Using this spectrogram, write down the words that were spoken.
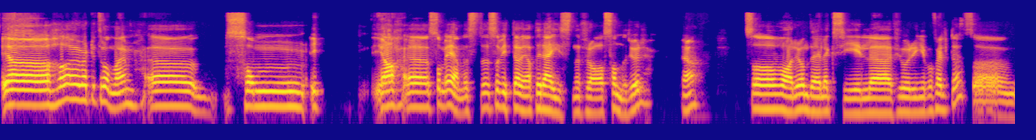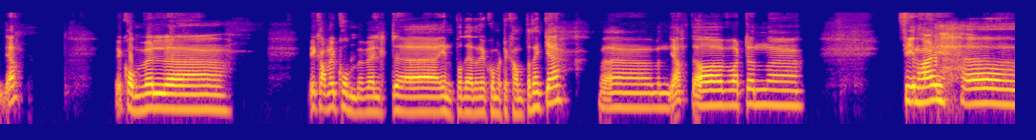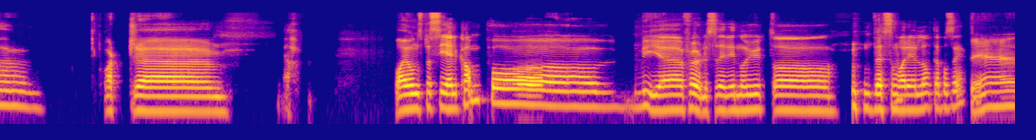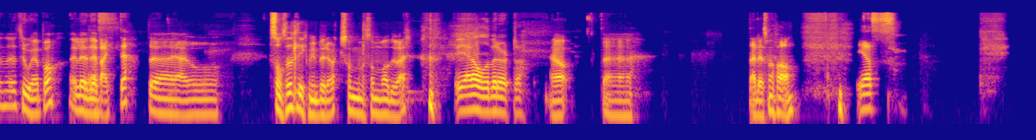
Jeg har vært i Trondheim uh, som ikke Ja, eh, som eneste, så vidt jeg vet, reisende fra Sandefjord. Ja. Så var det jo en del eksilfjordinger på feltet, så ja. Vi kommer vel eh, Vi kan vel komme vel uh, inn på det når vi kommer til kampen, tenker jeg. Eh, men ja, det har vært en eh, fin helg. Uh, vært eh, Ja. Det var jo en spesiell kamp og mye følelser inn og ut og det som var gjeldt, holdt jeg på å si. Det, det tror jeg på. Eller det Yes. veit jeg. Det er jo sånn sett like mye berørt som, som hva du er. Vi er alle berørte. Ja, det, det er det som er faen. Yes.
